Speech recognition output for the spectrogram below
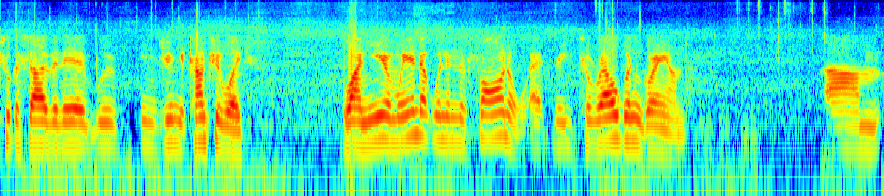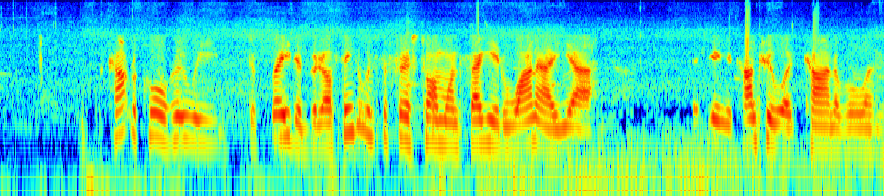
took us over there in Junior Country Week one year, and we ended up winning the final at the Traralgon ground. Um, I can't recall who we defeated, but I think it was the first time Wonthaggi had won a, uh, a Junior Country Week carnival, and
